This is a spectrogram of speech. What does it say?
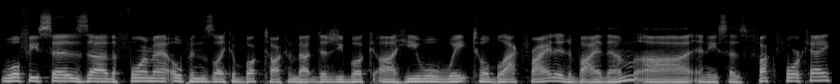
Wolfie says uh, the format opens like a book, talking about Digibook. Uh, he will wait till Black Friday to buy them, uh, and he says "fuck 4K."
